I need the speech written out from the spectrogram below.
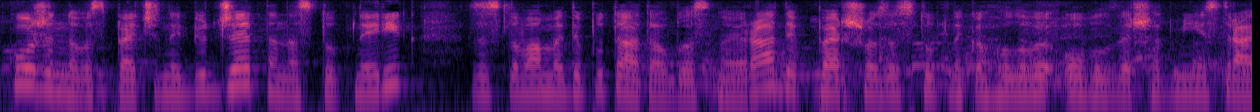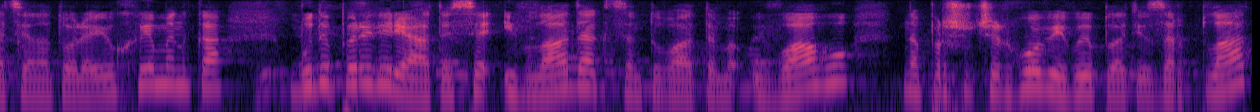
Кожен новоспечений бюджет на наступний рік, за словами депутата обласної ради, першого заступника голови облдержадміністрації Анатолія Юхименка, буде перевірятися, і влада акцентуватиме увагу на першочерговій виплаті зарплат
